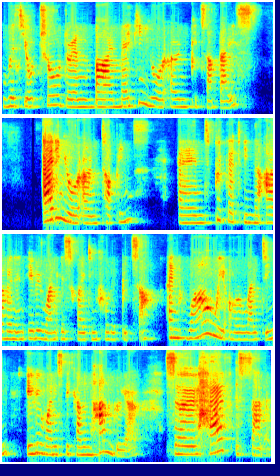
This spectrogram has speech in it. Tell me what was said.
with your children by making your own pizza base, adding your own toppings, and put that in the oven and everyone is waiting for the pizza. And while we are waiting, everyone is becoming hungrier. So have a salad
